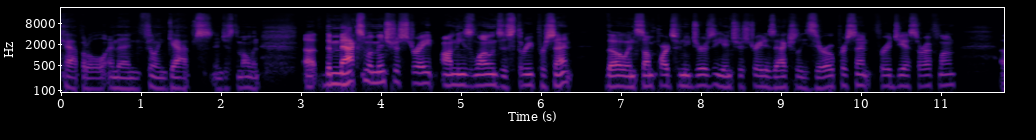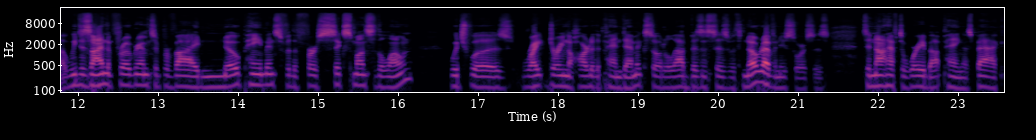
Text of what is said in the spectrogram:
capital and then filling gaps in just a moment. Uh, the maximum interest rate on these loans is three percent, though in some parts of New Jersey, interest rate is actually zero percent for a GSRF loan. Uh, we designed the program to provide no payments for the first six months of the loan which was right during the heart of the pandemic. So it allowed businesses with no revenue sources to not have to worry about paying us back.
